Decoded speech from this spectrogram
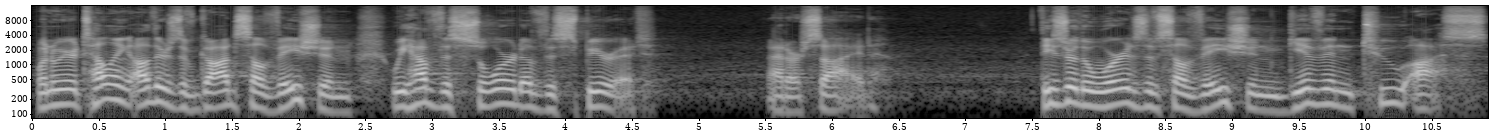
When we are telling others of God's salvation, we have the sword of the Spirit at our side. These are the words of salvation given to us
